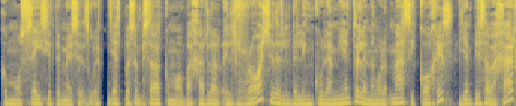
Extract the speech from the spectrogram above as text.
como seis, siete meses, güey. Ya después empezaba como a bajar la- el rush del, del enculamiento, el enamoramiento, más si coges y ya empieza a bajar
